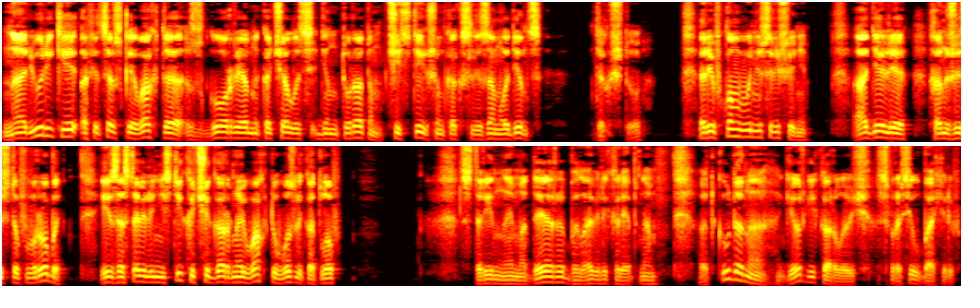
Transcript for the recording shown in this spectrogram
На Рюрике офицерская вахта с горя накачалась дентуратом, чистейшим, как слеза младенца. — Так что? Ревком вынес решение одели ханжистов в робы и заставили нести кочегарную вахту возле котлов. Старинная Мадера была великолепна. — Откуда она, Георгий Карлович? — спросил Бахерев.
